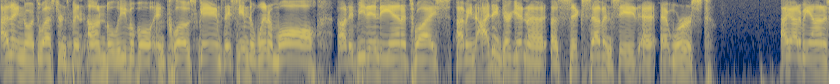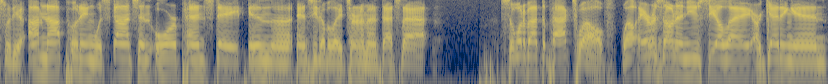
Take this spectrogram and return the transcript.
I think Northwestern's been unbelievable in close games. They seem to win them all. Uh, they beat Indiana twice. I mean, I think they're getting a, a six, seven seed at, at worst. I got to be honest with you. I'm not putting Wisconsin or Penn State in the NCAA tournament. That's that. So, what about the Pac 12? Well, Arizona and UCLA are getting in.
